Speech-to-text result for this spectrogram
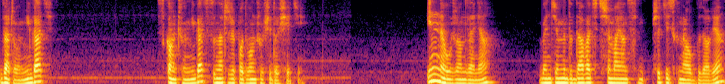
Zaczął migać, skończył migać, to znaczy, że podłączył się do sieci. Inne urządzenia będziemy dodawać trzymając przycisk na obudowie.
